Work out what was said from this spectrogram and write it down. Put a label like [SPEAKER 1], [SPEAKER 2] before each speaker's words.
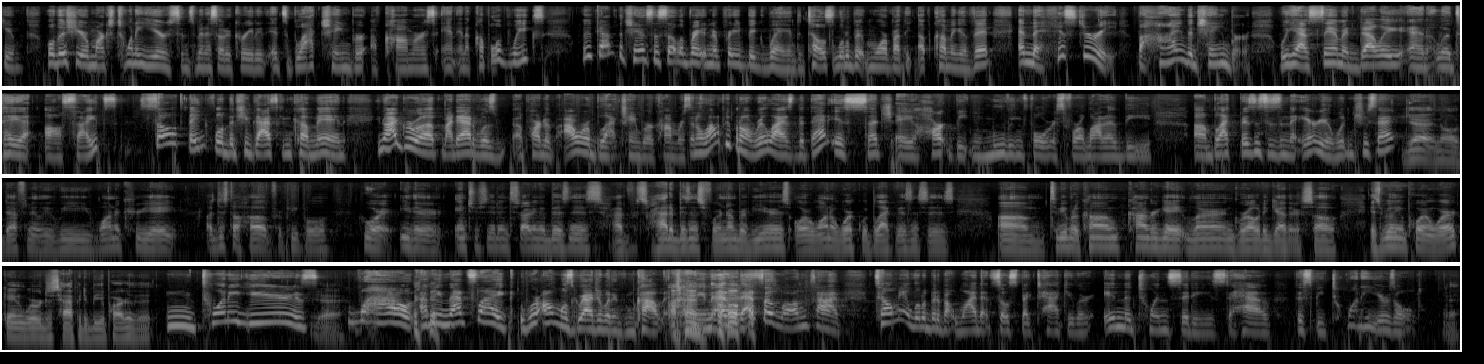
[SPEAKER 1] you. Well, this year marks 20 years since Minnesota created its Black Chamber of Commerce, and in a couple of weeks, we've got the chance to celebrate in a pretty big way. And to tell us a little bit more about the upcoming event and the history behind the chamber, we have Sam Indeli and Latea Alsites. So thankful that you guys can come in. You know, I grew up, my dad was a part of our Black Chamber of Commerce, and a lot of people don't realize that that is such a heartbeat and moving force for a lot of the um, black businesses in the area, wouldn't you say?
[SPEAKER 2] Yeah, no, definitely. We want to create uh, just a hub for people who are either interested in starting a business, have had a business for a number of years, or want to work with black businesses um, to be able to come, congregate, learn, grow together. So it's really important work, and we're just happy to be a part of it.
[SPEAKER 1] Mm, 20 years.
[SPEAKER 2] Yeah.
[SPEAKER 1] Wow. I mean, that's like, we're almost graduating from college. I mean, that, that's a long time. Tell me a little bit about why that's so spectacular in the Twin Cities to have this be 20 years old.
[SPEAKER 2] Yeah.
